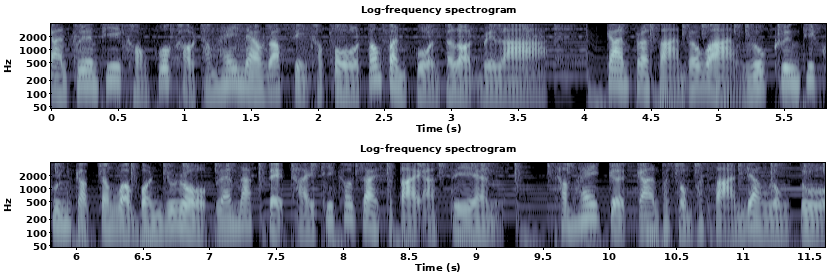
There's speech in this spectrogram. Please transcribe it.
การเคลื่อนที่ของพวกเขาทำให้แนวรับสิงคโปร์ต้องปั่นป่วนตลอดเวลา การประสานระหว่างลูกครึ่งที่คุ้นกับจังหวะบอลยุโรปและนักเตะไทยที่เข้าใจสไตล์อาเซียนทำให้เกิดการผสมผสานอย่างลงตัว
